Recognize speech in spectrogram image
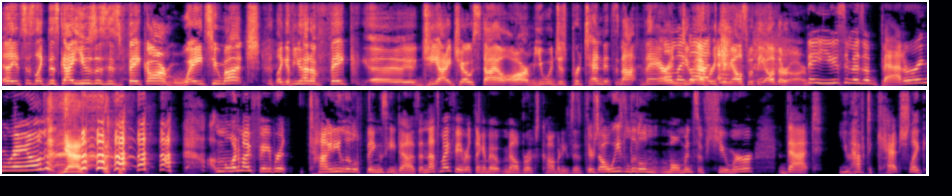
it's just like this guy uses his fake arm way too much. Like if you had a fake uh, GI Joe style arm, you would just pretend it's not there Oh and do God. everything else with the other arm. they use him as a battering ram. yes. Um, one of my favorite tiny little things he does, and that's my favorite thing about Mel Brooks comedies is there's always little moments of humor that you have to catch. Like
